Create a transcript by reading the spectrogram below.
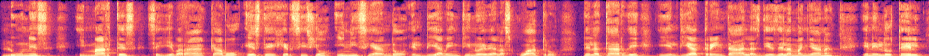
lunes y martes se llevará a cabo este ejercicio iniciando el día 29 a las 4 de la tarde y el día 30 a las 10 de la mañana en el Hotel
